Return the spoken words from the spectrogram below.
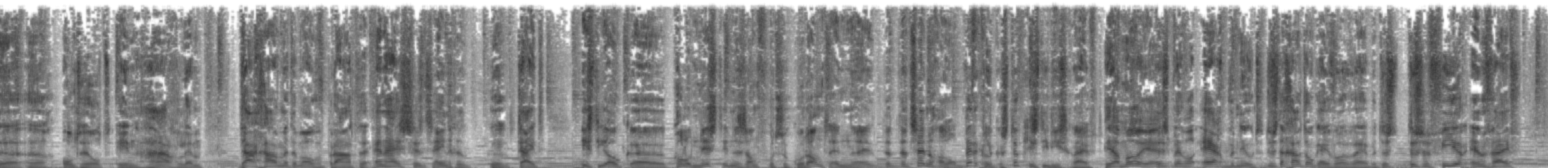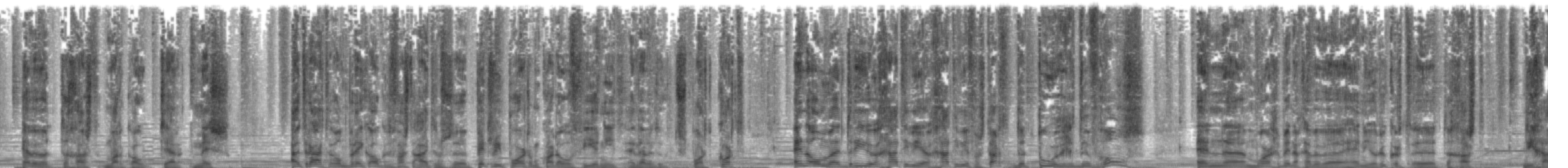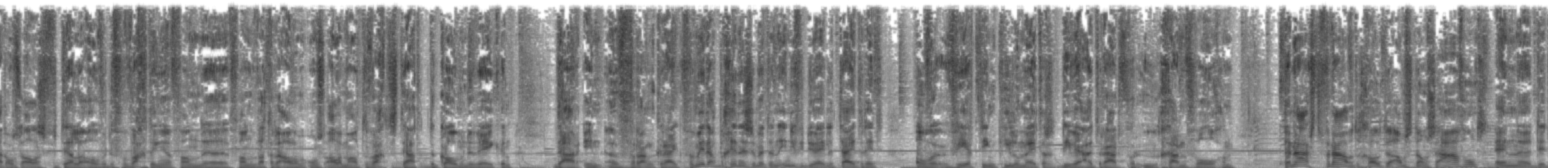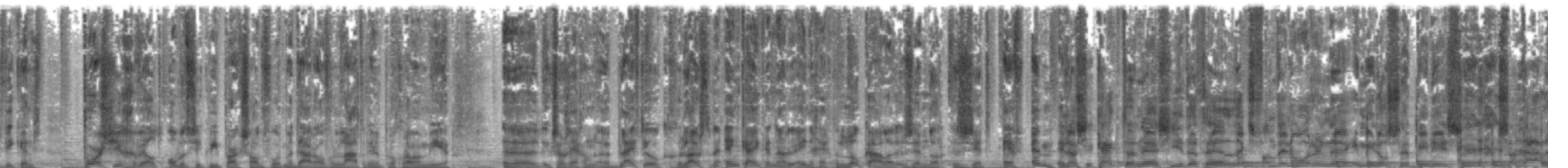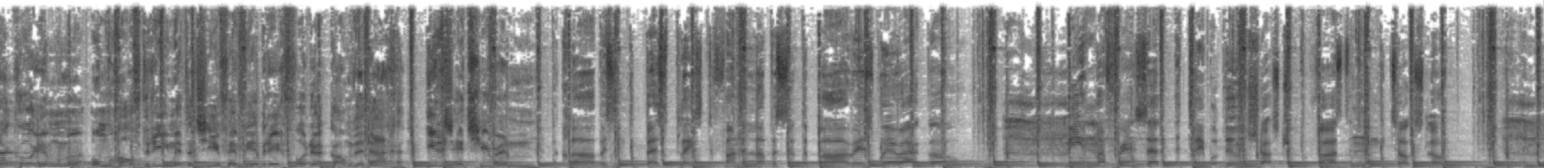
onthuld in Haarlem. Daar gaan we met hem over praten. En hij is sinds enige tijd is hij ook uh, columnist in de Zandvoortse Courant. En uh, dat zijn nogal opmerkelijke stukjes die hij schrijft. Ja, mooi hè? Dus ik ben wel erg benieuwd. Dus daar gaan we het ook even over hebben. Dus tussen 4 en 5 hebben we te gast Marco Termes. Uiteraard ontbreken ook de vaste items uh, Pit Report om kwart over vier niet. En we hebben natuurlijk sport kort. En om drie uur gaat hij, weer, gaat hij weer van start. De Tour de France. En uh, morgenmiddag hebben we Henny Rukert uh, te gast. Die gaat ons alles vertellen over de verwachtingen... van, uh, van wat er ons allemaal te wachten staat de komende weken... daar in Frankrijk. Vanmiddag beginnen ze met een individuele tijdrit... over 14 kilometer, die wij uiteraard voor u gaan volgen. Daarnaast vanavond de grote Amsterdamse avond... en dit weekend Porsche-geweld op het circuitpark Zandvoort. Maar daarover later in het programma meer. Uh, ik zou zeggen, uh, blijft u ook luisteren en kijken... naar uw enige echte lokale zender ZFM. En als je kijkt, dan uh, zie je dat Lex van den Hoorn inmiddels binnen is. Zo dadelijk hoor je hem om half drie... met het ZFM weerbericht voor de komende dagen. Hier is Ed Sheeran. The club isn't the best place to find the lovers... so the bar is where I go. Mm -hmm. Me and my friends at the table doing shots... tripping fast and then we talk slow.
